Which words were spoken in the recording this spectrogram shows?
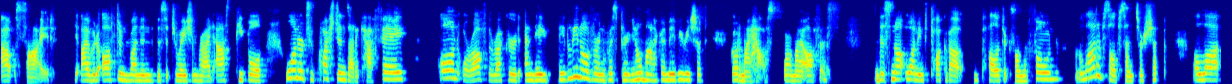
outside. I would often run into the situation where I'd ask people one or two questions at a cafe on or off the record, and they they'd lean over and whisper, you know, Monica, maybe we should go to my house or my office. This not wanting to talk about politics on the phone, a lot of self-censorship, a lot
